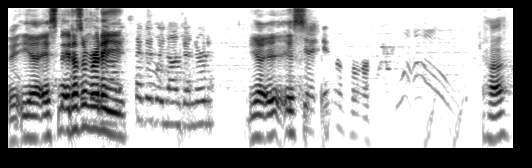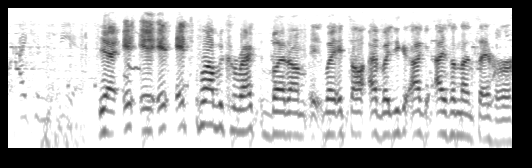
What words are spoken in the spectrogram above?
It- yeah, it's it doesn't really. It's technically non-gendered. Yeah, it, it's. Yeah, it her. Huh? Yeah, it, it, it it's probably correct, but um, it, but it's all. uh, But you I, I sometimes say her.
